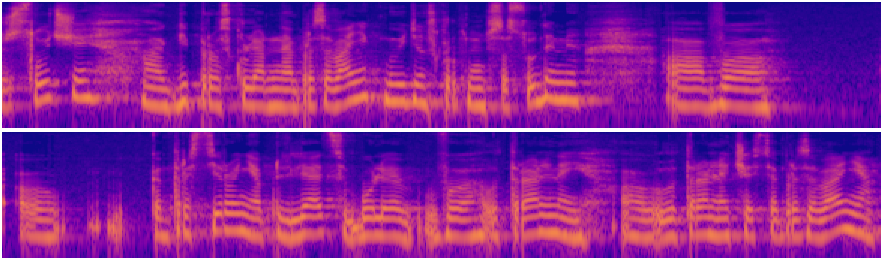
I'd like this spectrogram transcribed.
же случай, а, гиперваскулярное образование, мы видим, с крупными сосудами. А, в контрастирование определяется более в латеральной, латеральной части образования,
